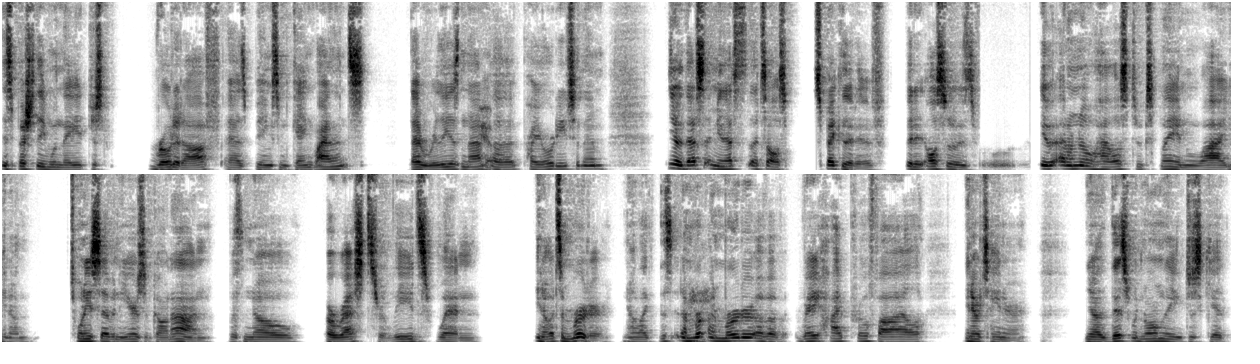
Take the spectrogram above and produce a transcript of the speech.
especially when they just wrote it off as being some gang violence. That really is not yeah. a priority to them. You know, that's I mean, that's that's all speculative, but it also is. I don't know how else to explain why you know 27 years have gone on with no arrests or leads when you know it's a murder. You know, like this a, mur- mm-hmm. a murder of a very high profile entertainer. You know, this would normally just get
